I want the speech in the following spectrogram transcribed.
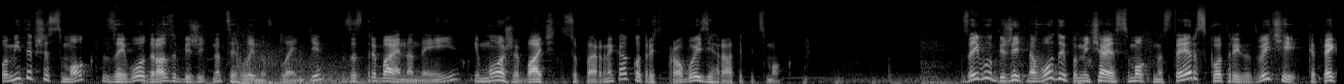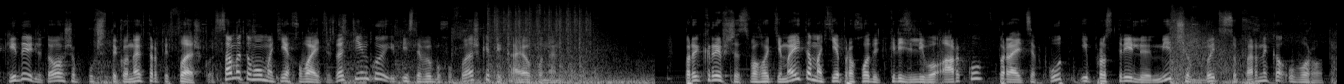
Помітивши смок, Зайву одразу біжить на цеглину в пленті, застрибає на неї і може бачити суперника, котрий спробує зіграти під смок. Зайву біжить на воду і помічає смок на стейрс, котрий зазвичай КТ кидає для того, щоб пушити конектор під флешку. Саме тому Матія ховається за стінкою і після вибуху флешки пікає опонента. Прикривши свого тімейта, Матє проходить крізь ліву арку, впирається в кут і прострілює мід, щоб вбити суперника у воротах.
